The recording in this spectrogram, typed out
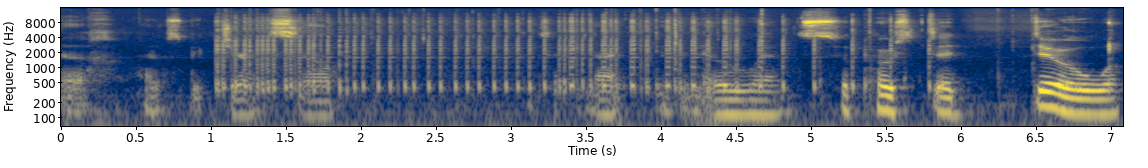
Ugh, I don't speak German, so. I don't even know what I'm supposed to do.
